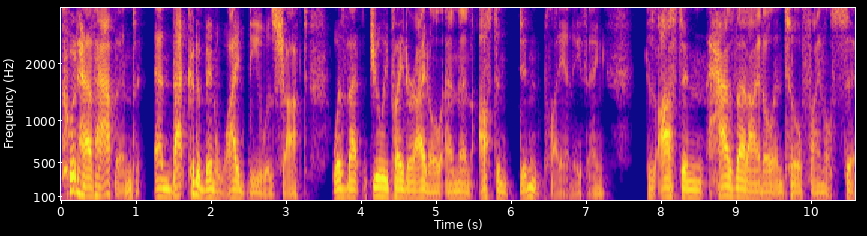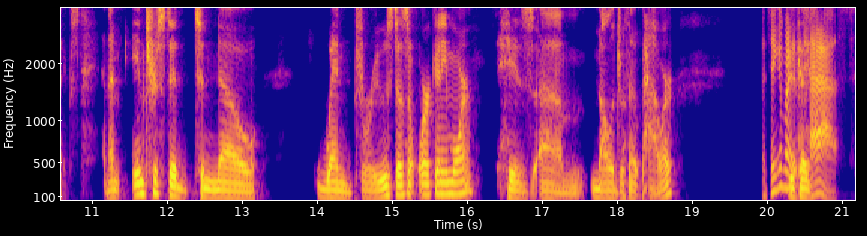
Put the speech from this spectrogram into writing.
could have happened, and that could have been why Dee was shocked, was that Julie played her idol and then Austin didn't play anything. Because Austin has that idol until final six. And I'm interested to know when Drew's doesn't work anymore his um knowledge without power. I think it might have passed.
